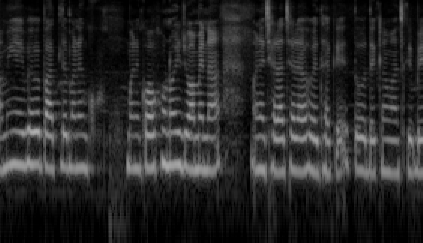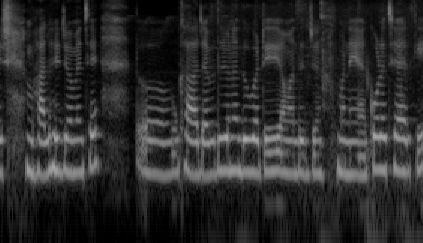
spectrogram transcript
আমি এইভাবে পাতলে মানে মানে কখনোই জমে না মানে ছেঁড়া ছেঁড়া হয়ে থাকে। তো দেখলাম আজকে বেশ ভালোই জমেছে। তো খাওয়া যাবে দুজনে দু বাটি আমাদের মানে করেছে আর কি।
